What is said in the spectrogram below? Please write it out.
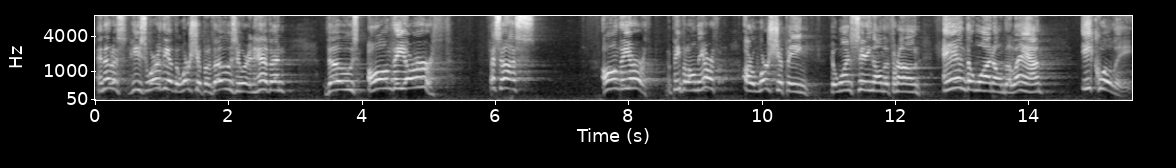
And notice, he's worthy of the worship of those who are in heaven, those on the earth. That's us. On the earth. The people on the earth are worshiping the one sitting on the throne and the one on the Lamb equally.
